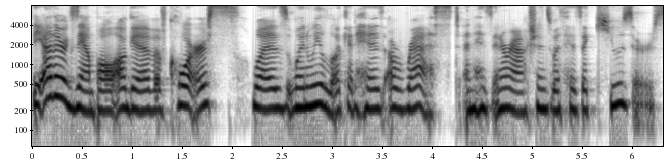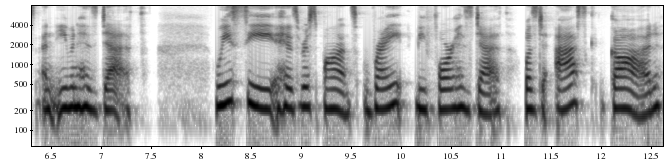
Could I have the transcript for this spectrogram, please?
The other example I'll give, of course, was when we look at his arrest and his interactions with his accusers and even his death. We see his response right before his death was to ask God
